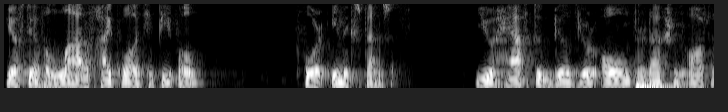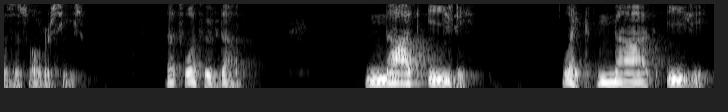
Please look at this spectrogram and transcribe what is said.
you have to have a lot of high quality people who are inexpensive. You have to build your own production offices overseas. That's what we've done. Not easy. Like, not easy.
